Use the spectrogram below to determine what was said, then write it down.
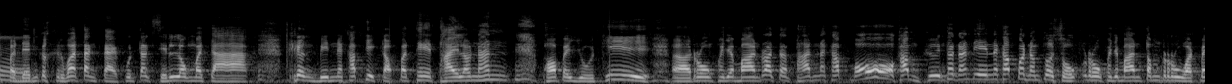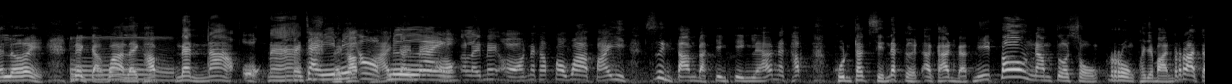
มประเด็นก็คือว่าตั้งแต่คุณทักษิณลงมาจากเครื่องบินนะครับที่กลับประเทศไทยแล้วนั้น พอไปอยู่ที่เอ่อโรงพยาบาลราชทันนะครับโอ้ค่ำคืนเท่านั้นเองนะครับก็นำตัวส่งโรงพยาบาลตำรวจไปเลย เนื่องจากว่าอะไรครับแน่นหน้าอกนะหายใจไม่นะครับออกหายเหนื่ใจอยไม่ออกอะไรไม่ออกนะครับก็ว่าไปซึ่งตามหลักจริง ๆ แล้วนะครับ คุณทักษิณน่ะเกิดอาการแบบนี้ต้องนำตัวส่งโรงพยาบาลราช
